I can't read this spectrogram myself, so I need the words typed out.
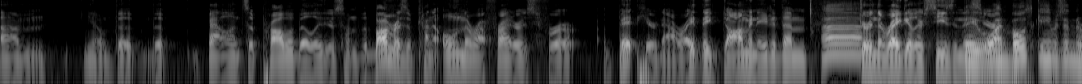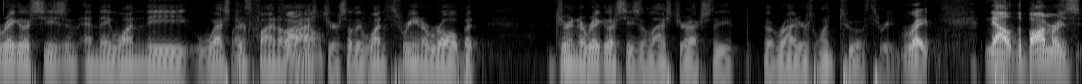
um, you know, the the balance of probability or something. The Bombers have kind of owned the Rough Riders for a bit here now, right? They dominated them Uh, during the regular season this They year. won both games in the regular season, and they won the Western West final, final. last year. So they've won three in a row. But during the regular season last year, actually, the Riders won two of three. Right now, the Bombers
